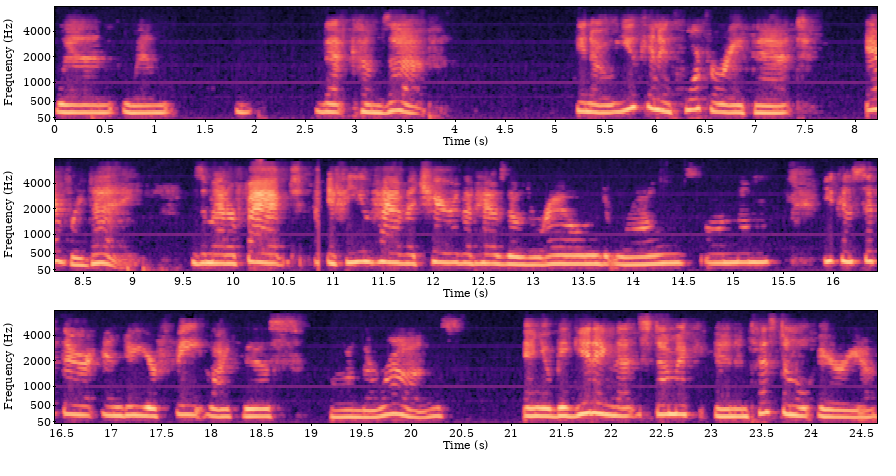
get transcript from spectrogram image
when when that comes up. You know, you can incorporate that every day. As a matter of fact, if you have a chair that has those round rungs on them, you can sit there and do your feet like this on the rungs, and you'll be getting that stomach and intestinal area,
